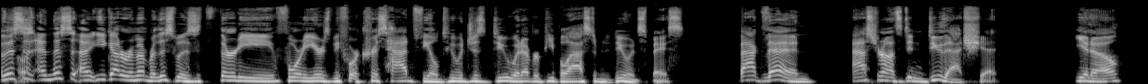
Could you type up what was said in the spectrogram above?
This is, and this, uh, you got to remember, this was 30, 40 years before Chris Hadfield, who would just do whatever people asked him to do in space. Back then, astronauts didn't do that shit. You know,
